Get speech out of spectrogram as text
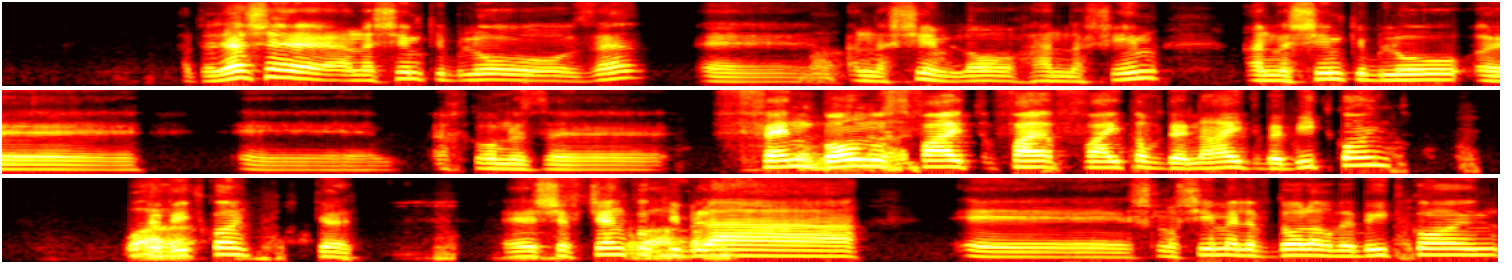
אתה יודע שאנשים קיבלו זה? אה, מה? אנשים, לא הנשים, אנשים קיבלו, אה, אה, איך קוראים לזה? fan bonus fight of the night בביטקוין? בביטקוין? כן. אה, שבצ'נקו מטורף, קיבלה אה, 30 אלף דולר בביטקוין,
